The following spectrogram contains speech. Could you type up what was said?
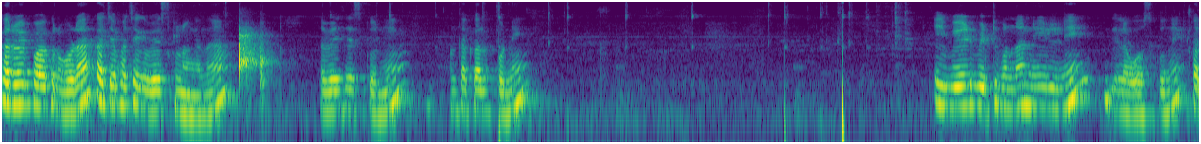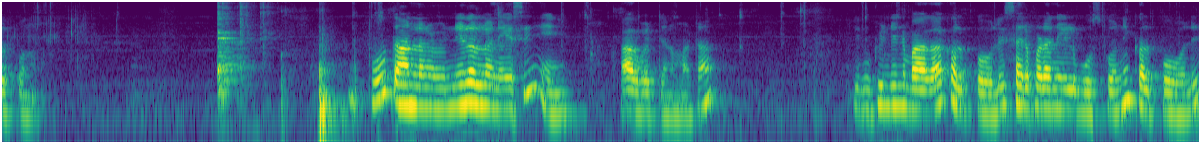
కరివేపాకును కూడా కచ్చపచ్చగా వేసుకున్నాం కదా. వేసేసుకొని అంతా కలుపుకొని ఈ వేడి పెట్టుకున్న నీళ్ళని ఇలా పోసుకొని కలుపుకుందాం. ఉప్పు దానిలో నీళ్ళల్లో వేసి కాగబెట్టానమాట దీని పిండిని బాగా కలుపుకోవాలి. సరిపడా నీళ్ళు పోసుకొని కలుపుకోవాలి.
